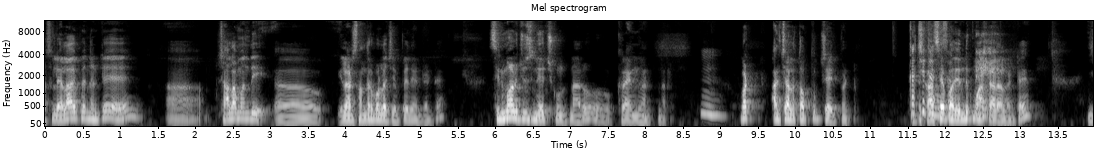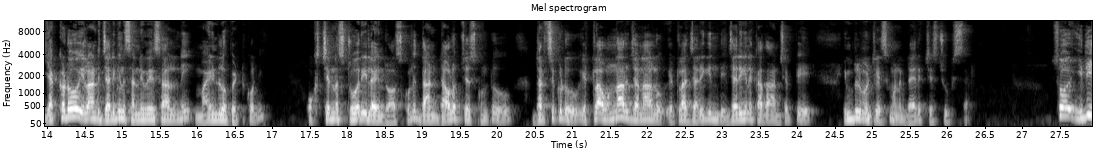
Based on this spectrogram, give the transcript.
అసలు ఎలా అయిపోయిందంటే చాలామంది ఇలాంటి సందర్భాల్లో చెప్పేది ఏంటంటే సినిమాలు చూసి నేర్చుకుంటున్నారు క్రైమ్ అంటున్నారు. బట్ అది చాలా తప్పు స్టేట్మెంట్ కాసేపు. అది ఎందుకు మాట్లాడాలంటే ఎక్కడో ఇలాంటి జరిగిన సన్నివేశాలని మైండ్లో పెట్టుకొని ఒక చిన్న స్టోరీ లైన్ రాసుకొని దాన్ని డెవలప్ చేసుకుంటూ దర్శకుడు ఎట్లా ఉన్నారు జనాలు ఎట్లా జరిగింది జరిగిన కథ అని చెప్పి ఇంప్లిమెంట్ చేసి మనకు డైరెక్ట్ చేసి చూపిస్తారు. సో ఇది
